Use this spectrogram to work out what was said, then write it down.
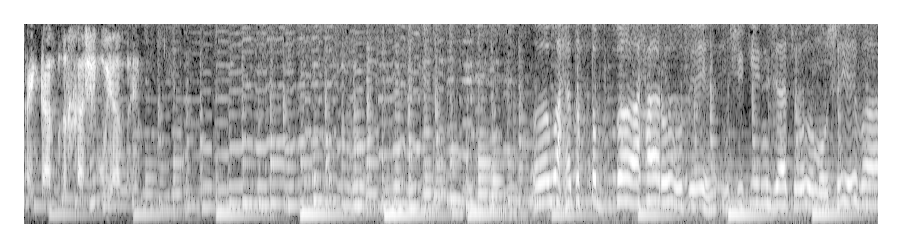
שהייתה ברכה שרויה בהם. واحد الطبا حاروا فيه مشكين جاتو مصيبة.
